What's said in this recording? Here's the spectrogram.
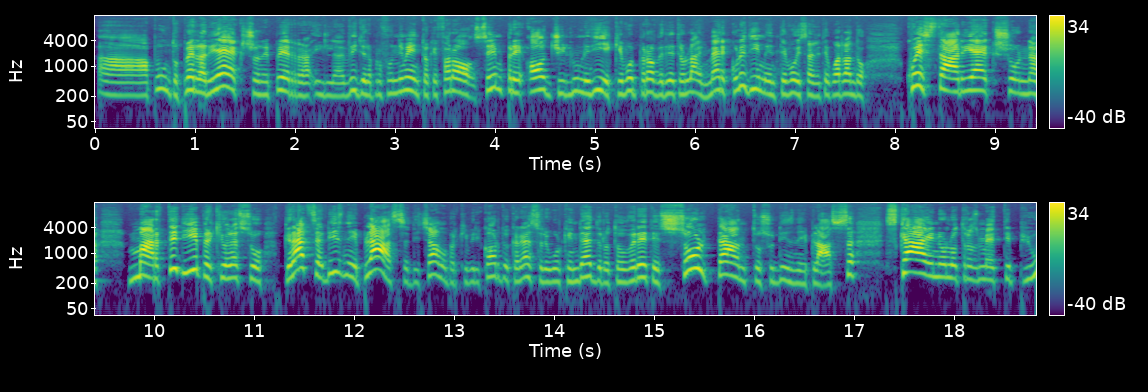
appunto per la reaction e per il video di approfondimento che farò sempre oggi lunedì e che voi però vedrete online mercoledì mentre voi starete guardando questa reaction martedì perché io adesso grazie a Disney Plus diciamo perché vi ricordo che adesso The Walking Dead lo troverete soltanto su Disney Plus Sky non lo trasmette più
